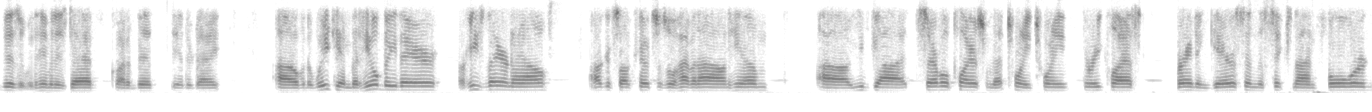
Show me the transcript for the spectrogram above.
visit with him and his dad quite a bit the other day uh, over the weekend. But he'll be there, or he's there now. Arkansas coaches will have an eye on him. Uh, you've got several players from that 2023 class. Brandon Garrison, the six-nine forward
